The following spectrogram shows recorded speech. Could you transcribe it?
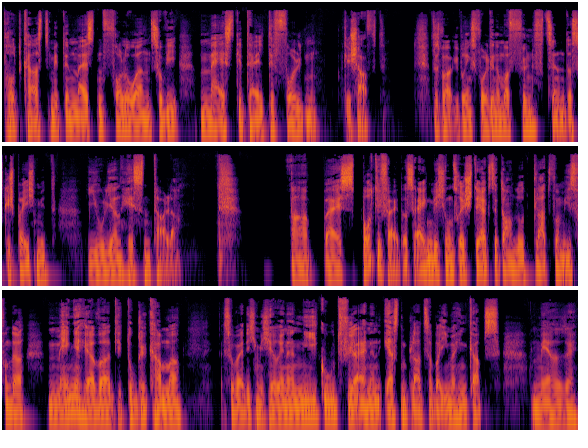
Podcasts mit den meisten Followern sowie meistgeteilte Folgen geschafft. Das war übrigens Folge Nummer 15, das Gespräch mit Julian Hessenthaler. Äh, bei Spotify, das eigentlich unsere stärkste Download-Plattform ist, von der Menge her war die Dunkelkammer, soweit ich mich erinnere, nie gut für einen ersten Platz, aber immerhin gab's mehrere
